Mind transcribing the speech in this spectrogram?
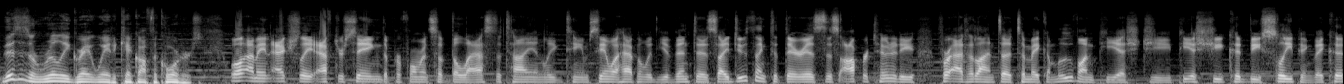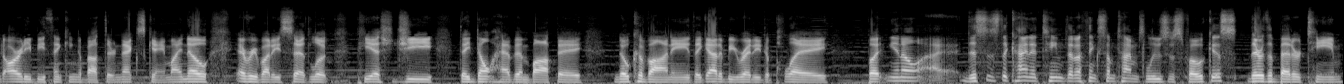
this is a really great way to kick off the quarters. Well, I mean, actually, after seeing the performance of the last Italian league team, seeing what happened with Juventus, I do think that there is this opportunity for Atalanta to make a move on PSG. PSG could be sleeping. They could already be thinking about their next game. I know everybody said, look, PSG, they don't have Mbappe, no Cavani, they got to be ready to play. But, you know, I, this is the kind of team that I think sometimes loses focus. They're the better team.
